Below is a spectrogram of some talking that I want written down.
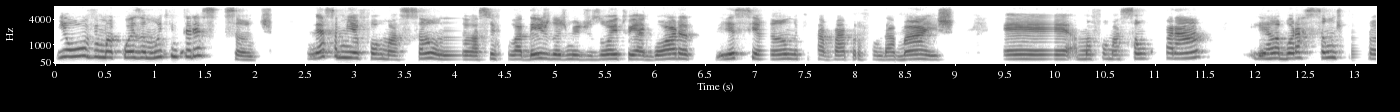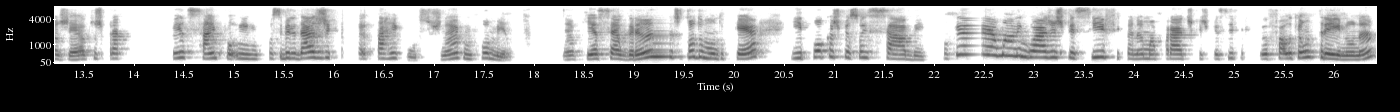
e houve uma coisa muito interessante. Nessa minha formação, na circular desde 2018 e agora, esse ano que tá, vai aprofundar mais, é uma formação para elaboração de projetos, para pensar em, em possibilidades de captar recursos, né, em fomento né? porque essa é o grande, todo mundo quer e poucas pessoas sabem, porque é uma linguagem específica, né? uma prática específica. Eu falo que é um treino, né?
